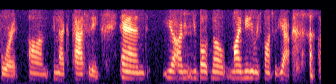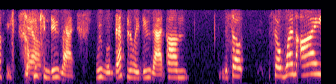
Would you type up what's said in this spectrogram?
for it um, in that capacity. And yeah, I'm, you both know my immediate response was, yeah, we, Yeah. we can do that. We will definitely do that. Um, so, so when I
